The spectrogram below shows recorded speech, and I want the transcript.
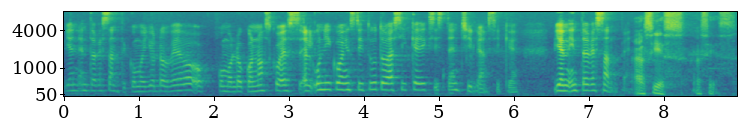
bien interesante. Como yo lo veo o como lo conozco, es el único instituto así que existe en Chile, así que bien interesante. Así es, así es.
